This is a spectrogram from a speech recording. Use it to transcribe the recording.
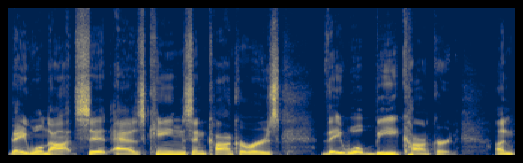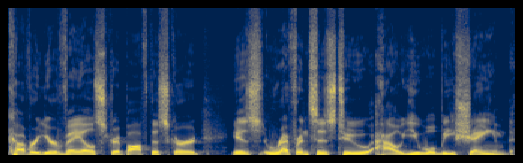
They will not sit as kings and conquerors, they will be conquered. Uncover your veil, strip off the skirt is references to how you will be shamed.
